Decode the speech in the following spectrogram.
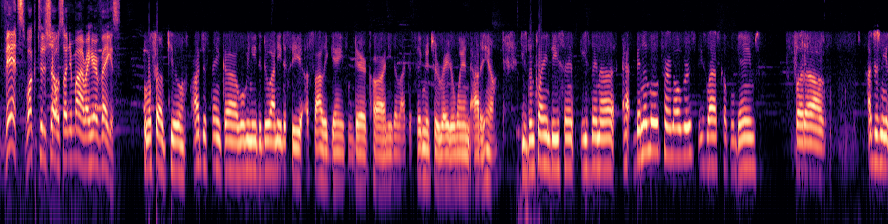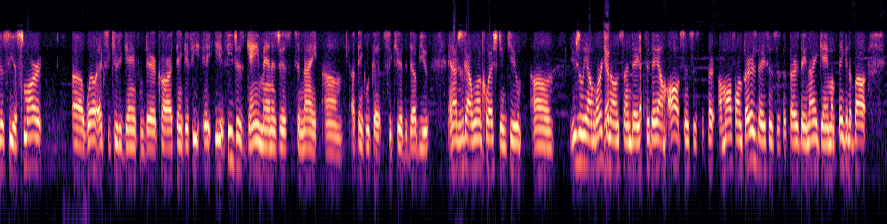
Vince, welcome to the show. What's on your mind right here in Vegas? What's up, Q? I just think uh, what we need to do, I need to see a solid game from Derek Carr. I need a, like a signature Raider win out of him. He's been playing decent. He's been uh been a little turnovers these last couple games, but uh, I just need to see a smart, uh, well executed game from Derek Carr. I think if he if he just game manages tonight, um, I think we could secure the W. And I just got one question, Q. Um, Usually I'm working yep. on Sundays. Today I'm off since it's the thir- I'm off on Thursday since it's the Thursday night game. I'm thinking about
